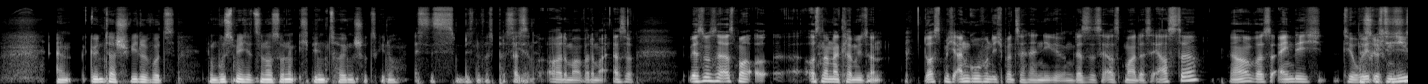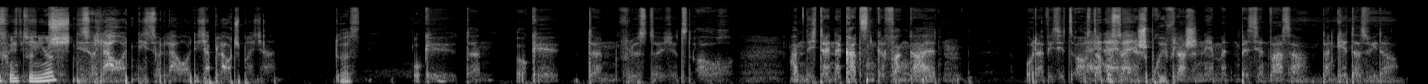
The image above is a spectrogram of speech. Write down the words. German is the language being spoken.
Ähm, Günther Schwiedelwutz. Du musst mich jetzt nur noch so nehmen. Ich bin im Zeugenschutz, Guido. Es ist ein bisschen was passiert. Also, warte mal, warte mal. Also, wir müssen erstmal äh, auseinanderklamüsern. Du hast mich angerufen und ich bin zu deinem Handy gegangen. Das ist erstmal das Erste, ja, was eigentlich theoretisch richtig, nie funktioniert. Psst, nicht so laut, nicht so laut. Ich habe Lautsprecher an. Du hast. Okay, dann, okay, dann flüstere ich jetzt auch. Haben dich deine Katzen gefangen gehalten? Oder wie sieht's aus? da musst du eine Sprühflasche nehmen mit ein bisschen Wasser. Dann geht das wieder.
